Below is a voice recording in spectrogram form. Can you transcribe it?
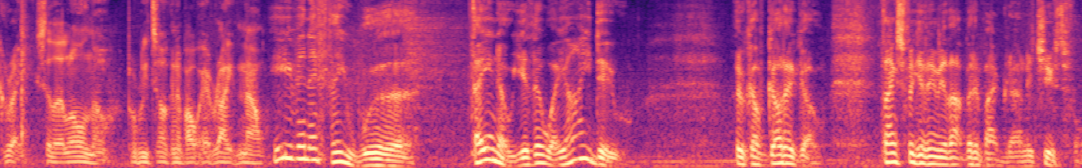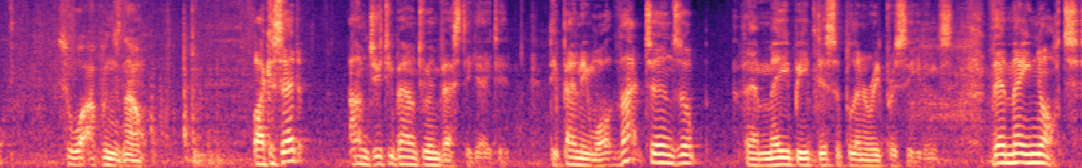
Great, so they'll all know. Probably talking about it right now. Even if they were, they know you the way I do. Look, I've got to go. Thanks for giving me that bit of background. It's useful. So what happens now? Like I said, I'm duty bound to investigate it. Depending what that turns up, there may be disciplinary proceedings. There may not.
